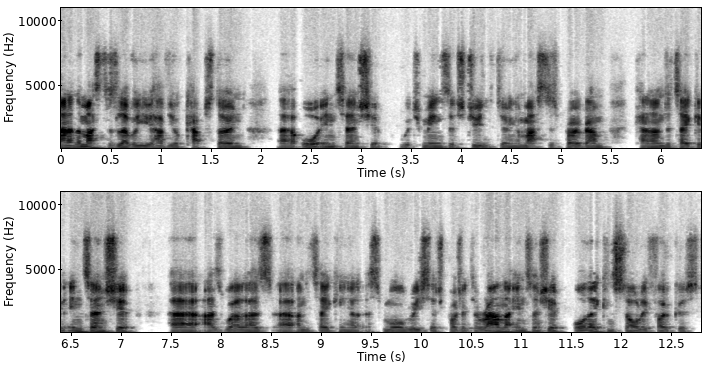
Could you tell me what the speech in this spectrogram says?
And at the master's level, you have your capstone uh, or internship, which means that students doing a master's program can undertake an internship uh, as well as uh, undertaking a, a, small research project around that internship, or they can solely focus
